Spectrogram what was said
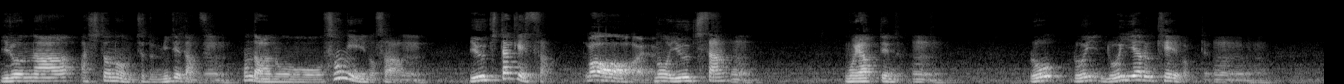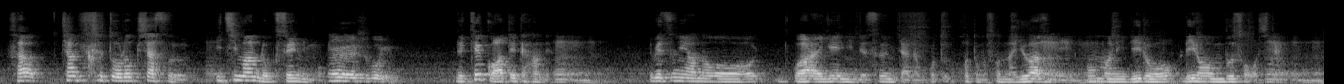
いろんな人のちょっと見てたんですよ、うん。今度はあのソニーのさ、う結城武さんんああはいはい。の結城さうんん。もやってんのよ。うんロロイロイヤル競馬みたいな、うんうんうん。さチャンネル登録者数1万6000人も。ええすごいよ。で結構当ててはんねん、うんうん別にあのお笑い芸人ですみたいなことこともそんな言わずに、うんうんほんまに理論理論武装して、うんうん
